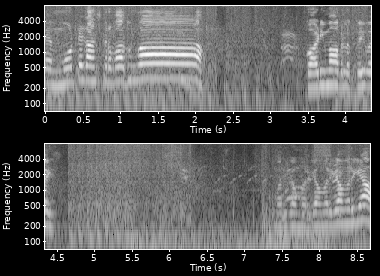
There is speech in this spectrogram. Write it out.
ए, मोटे डांस करवा दूँगा। गाड़ी में आग लग गई भाई। मर गया मर गया मर गया मर गया।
